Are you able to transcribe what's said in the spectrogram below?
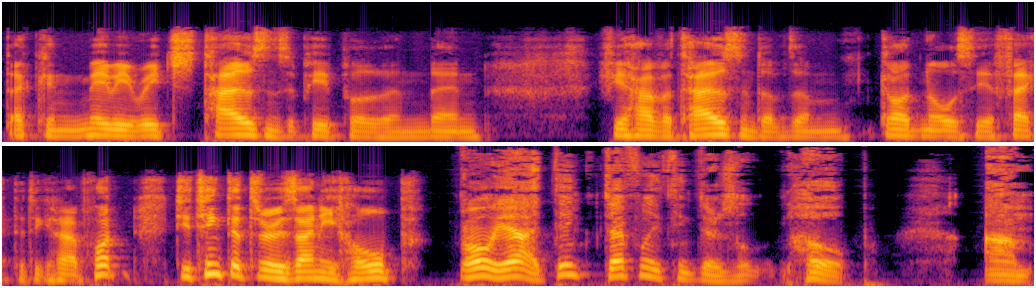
that can maybe reach thousands of people, and then if you have a thousand of them, God knows the effect that you can have. What do you think that there is any hope? Oh yeah, I think definitely think there's hope. Um,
